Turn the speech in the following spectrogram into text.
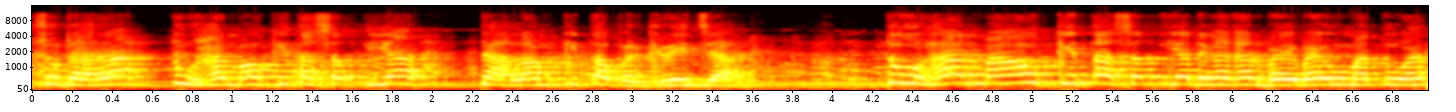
Saudara, Tuhan mau kita setia dalam kita bergereja. Tuhan mau kita setia dengan baik-baik umat Tuhan.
